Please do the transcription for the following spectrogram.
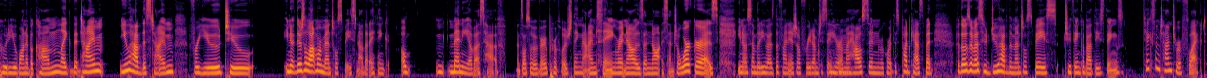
who do you want to become. Like the time you have this time for you to you know, there's a lot more mental space now that I think uh, m- many of us have. It's also a very privileged thing that I'm saying right now as a not essential worker, as you know, somebody who has the financial freedom to sit here in my house and record this podcast. But for those of us who do have the mental space to think about these things, take some time to reflect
